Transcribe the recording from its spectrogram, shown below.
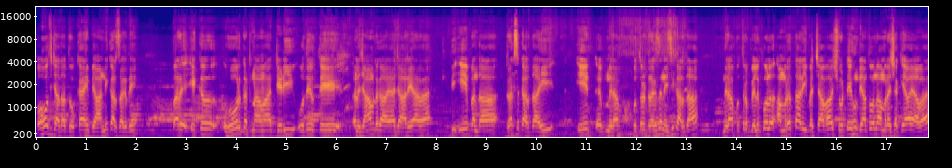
ਬਹੁਤ ਜ਼ਿਆਦਾ ਦੁੱਖ ਹੈ, ਅਸੀਂ ਬਿਆਨ ਨਹੀਂ ਕਰ ਸਕਦੇ। ਪਰ ਇੱਕ ਹੋਰ ਘਟਨਾ ਵਾ, ਜਿਹੜੀ ਉਹਦੇ ਉੱਤੇ ਇਲਜ਼ਾਮ ਲਗਾਇਆ ਜਾ ਰਿਹਾ ਵਾ, ਵੀ ਇਹ ਬੰਦਾ ਡਰੱਗਸ ਕਰਦਾ ਸੀ। ਇਹ ਮੇਰਾ ਪੁੱਤਰ ਡਰੱਗਸ ਨਹੀਂ ਸੀ ਕਰਦਾ। ਮੇਰਾ ਪੁੱਤਰ ਬਿਲਕੁਲ ਅੰਮ੍ਰਿਤਧਾਰੀ ਬੱਚਾ ਵਾ, ਛੋਟੇ ਹੁੰਦਿਆਂ ਤੋਂ ਉਹਨਾਂ ਅੰਮ੍ਰਿਤ ਛਕਿਆ ਹੋਇਆ ਵਾ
